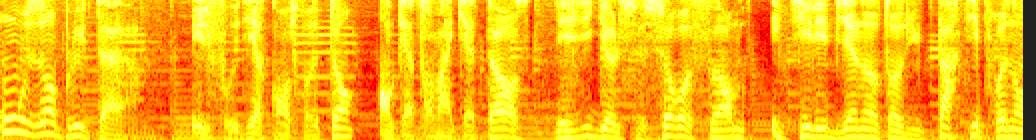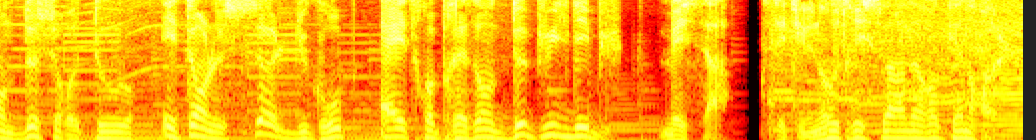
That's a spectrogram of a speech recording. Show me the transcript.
11 ans plus tard. Il faut dire qu'entre-temps, en 94, les Eagles se reforment et qu'il est bien entendu partie prenante de ce retour, étant le seul du groupe à être présent depuis le début. Mais ça, c'est une autre histoire de rock'n'roll.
